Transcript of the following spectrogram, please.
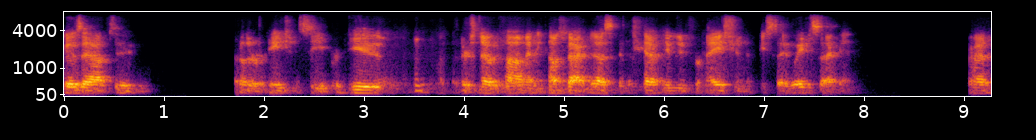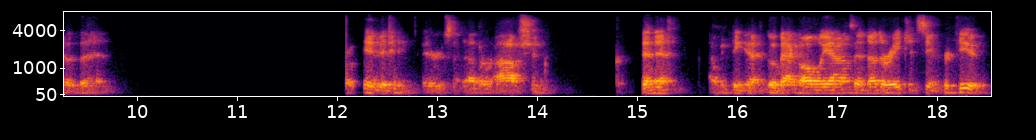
goes out to another agency review. There's no comment, it comes back to us, because we have new information, if you say, wait a second. Rather than prohibiting, there's another option. Then it- I would think you have to go back all the way out to another agency and review.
